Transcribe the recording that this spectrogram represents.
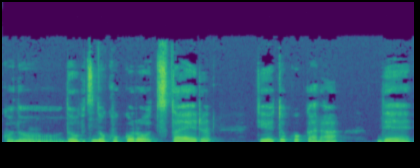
この動物の心を伝えるっていうとこから、で、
